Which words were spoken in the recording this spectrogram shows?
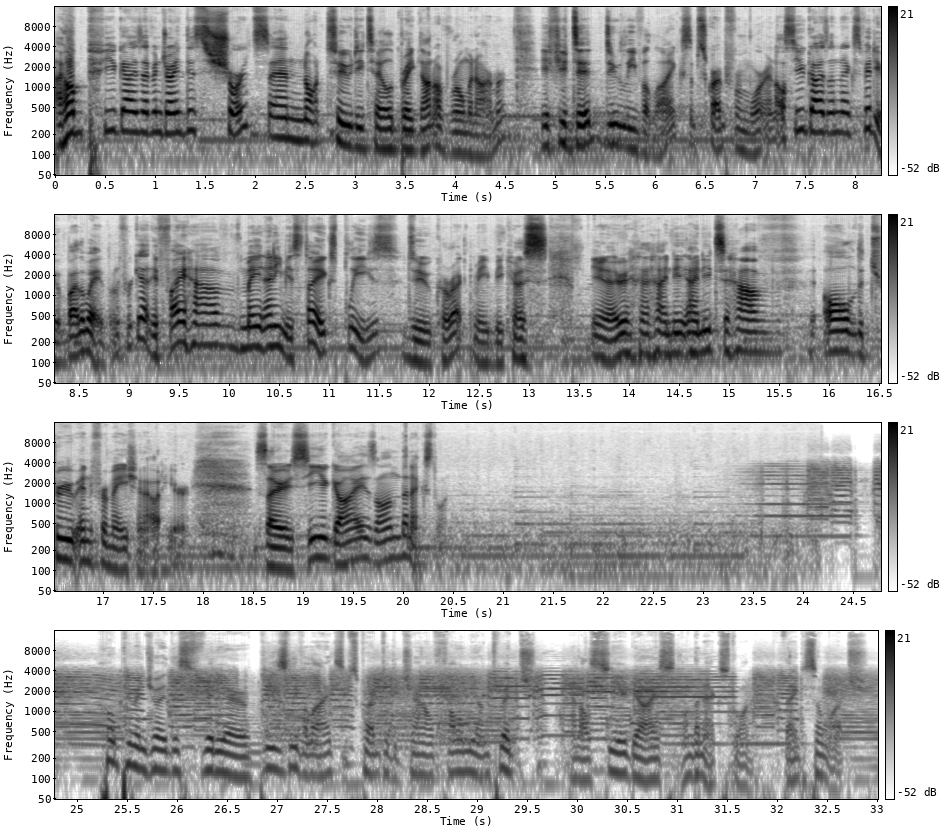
I hope you guys have enjoyed this short and not too detailed breakdown of Roman armor. If you did, do leave a like, subscribe for more, and I'll see you guys on the next video. By the way, don't forget, if I have made any mistakes, please do correct me, because, you know, I need, I need to have all the true information out here. So, see you guys on the next one. Hope you enjoyed this video. Please leave a like, subscribe to the channel, follow me on Twitch, and I'll see you guys on the next one. Thank you so much.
